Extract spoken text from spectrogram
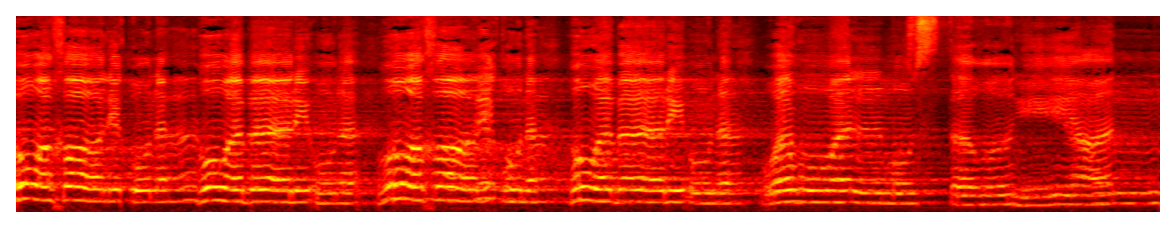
هو خالقنا هو بارئنا هو خالقنا هو بارئنا وهو المستغني عنا.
